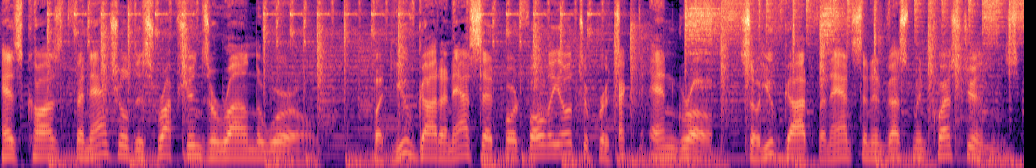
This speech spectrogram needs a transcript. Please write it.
has caused financial disruptions around the world. But you've got an asset portfolio to protect and grow. So you've got finance and investment questions.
